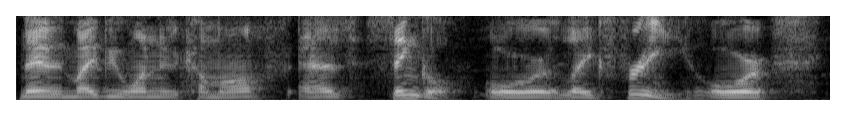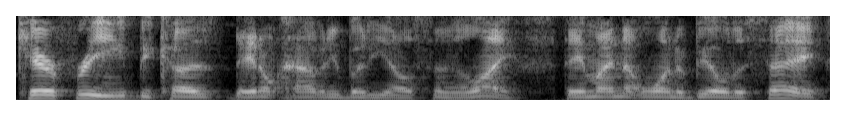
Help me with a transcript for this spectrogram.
they might be wanting to come off as single or like free or carefree because they don't have anybody else in their life. They might not want to be able to say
